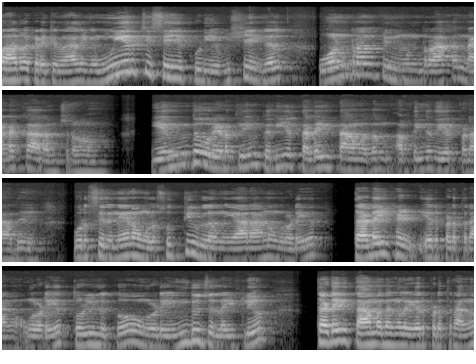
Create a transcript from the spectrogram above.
பார்வை கிடைக்கிறதுனால நீங்கள் முயற்சி செய்யக்கூடிய விஷயங்கள் ஒன்றன் பின் ஒன்றாக நடக்க ஆரம்பிச்சிடும் எந்த ஒரு இடத்துலையும் பெரிய தடை தாமதம் அப்படிங்கிறது ஏற்படாது. ஒரு சில நேரம் உங்களை சுற்றி உள்ளவங்க யாரானு உங்களுடைய தடைகள் ஏற்படுத்துகிறாங்க உங்களுடைய தொழிலுக்கோ உங்களுடைய இண்டிவிஜுவல் லைஃப்லேயோ தடை தாமதங்களை ஏற்படுத்துகிறாங்க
